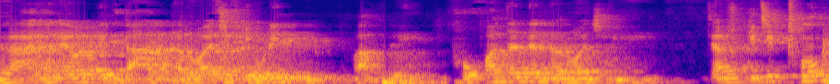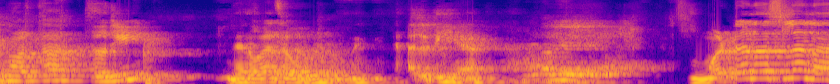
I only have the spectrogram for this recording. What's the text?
राग आल्यावर ते दार दरवाजे केवढे बापरे. फोपातात त्या दरवाजे. त्या किती ठोक मारतात तरी दरवाजा उघडत नाही. अगदी मटण असलं ना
